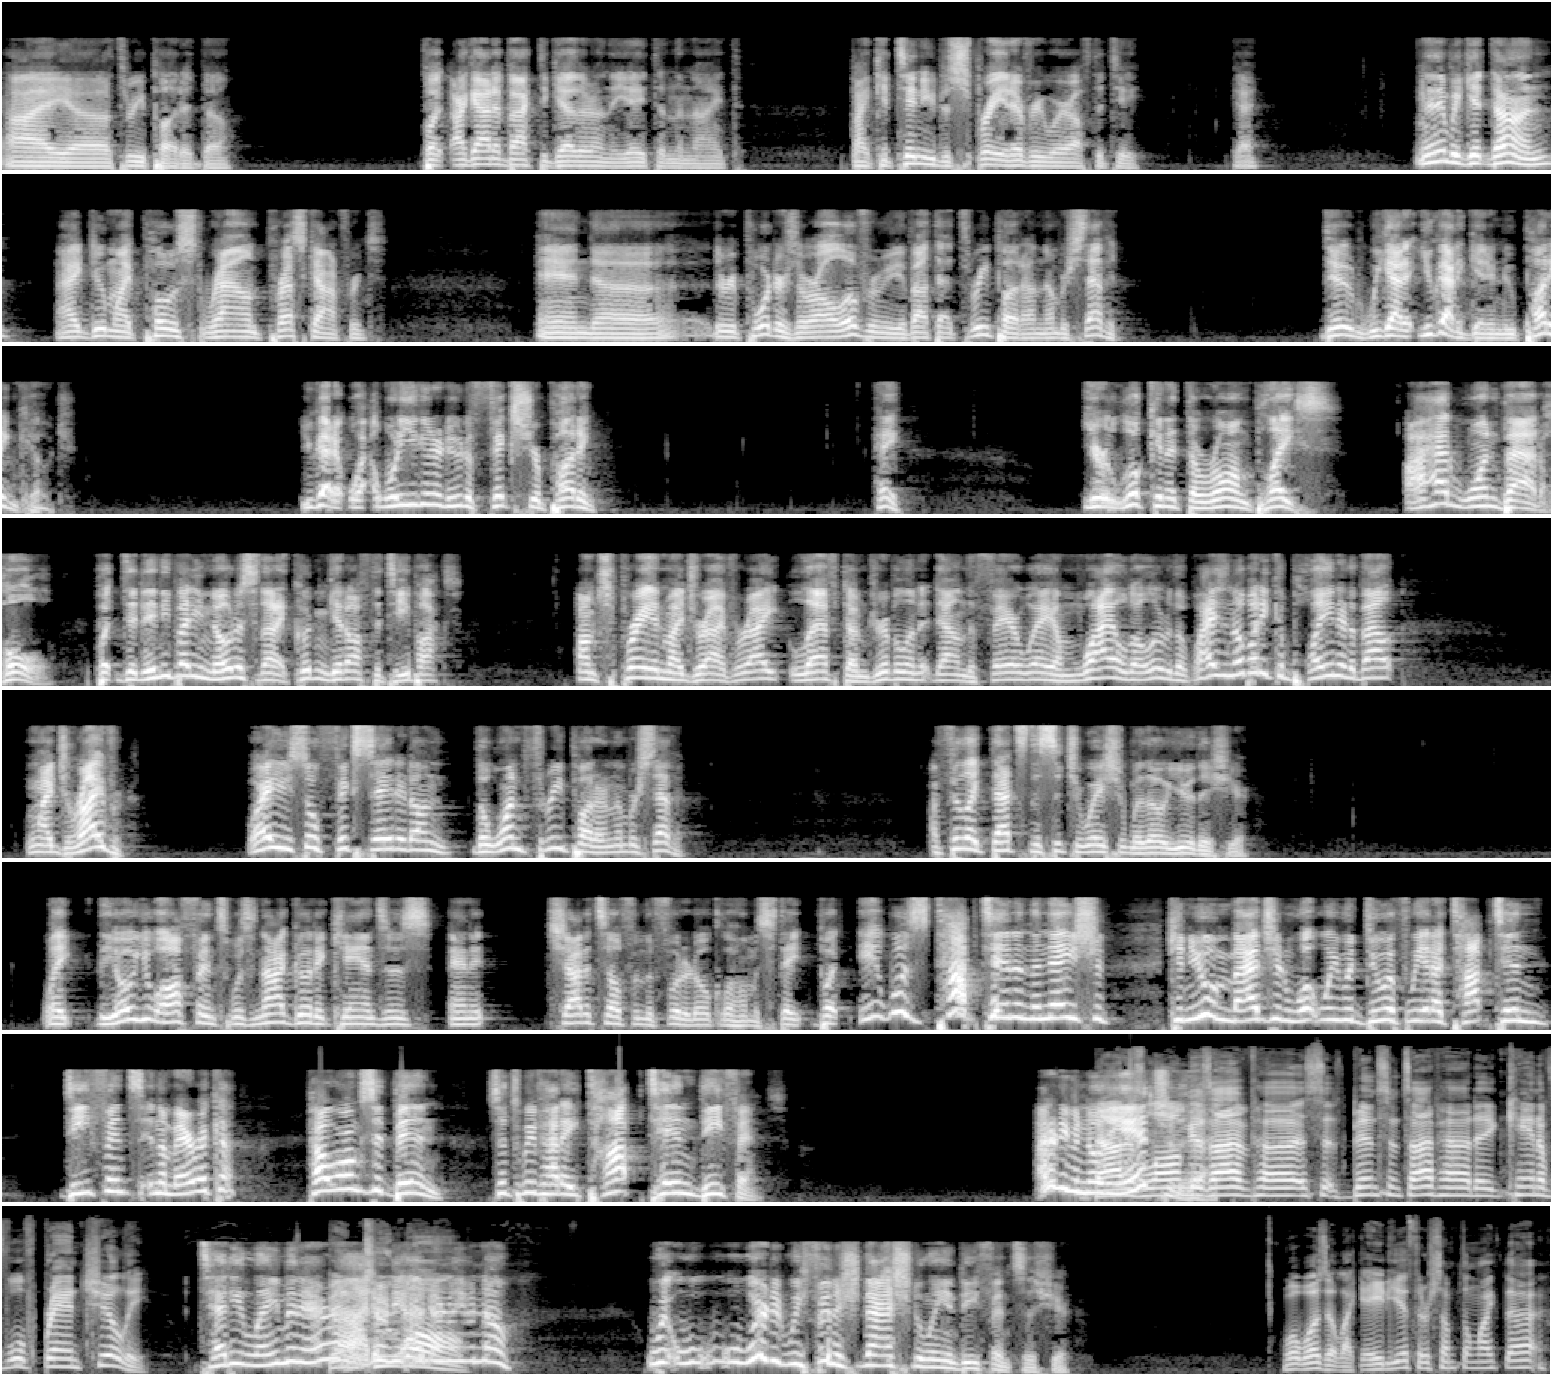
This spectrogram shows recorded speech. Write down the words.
I uh, three putted though. But I got it back together on the eighth and the ninth. I continued to spray it everywhere off the tee. Okay. And then we get done. I do my post round press conference. And uh, the reporters are all over me about that three putt on number seven. Dude, we got it. You got to get a new putting coach. You got it. What are you going to do to fix your putting? Hey, you're looking at the wrong place. I had one bad hole, but did anybody notice that I couldn't get off the tee box? I'm spraying my drive right, left. I'm dribbling it down the fairway. I'm wild all over the. Why is nobody complaining about my driver? Why are you so fixated on the one three putter number seven? I feel like that's the situation with OU this year. Like the OU offense was not good at Kansas and it shot itself in the foot at Oklahoma State, but it was top 10 in the nation. Can you imagine what we would do if we had a top 10 defense in America? How long's it been since we've had a top 10 defense? I don't even know About the as answer long to as. I've uh, been since I've had a can of Wolf Brand chili. Teddy Lehman era? I don't, I don't even know. Where, did we finish nationally in defense this year? What was it, like 80th or something like that?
